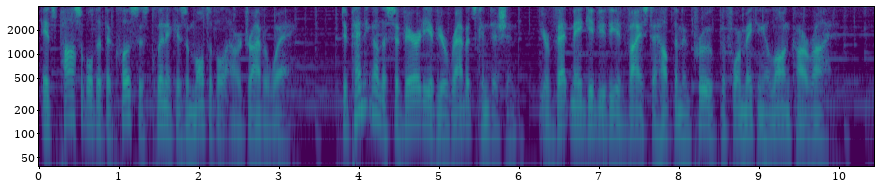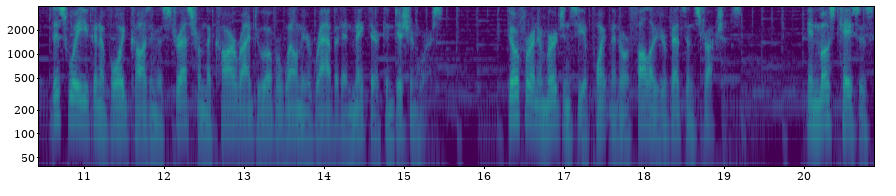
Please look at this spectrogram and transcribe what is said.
it's possible that the closest clinic is a multiple hour drive away. Depending on the severity of your rabbit's condition, your vet may give you the advice to help them improve before making a long car ride. This way you can avoid causing the stress from the car ride to overwhelm your rabbit and make their condition worse. Go for an emergency appointment or follow your vet's instructions. In most cases,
